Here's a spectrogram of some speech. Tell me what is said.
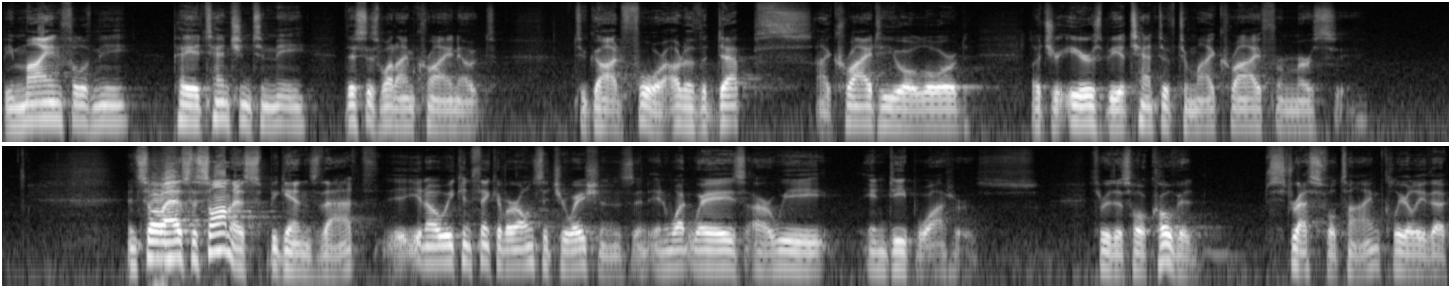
be mindful of me, pay attention to me. This is what I'm crying out to God for. Out of the depths, I cry to you, O Lord. Let your ears be attentive to my cry for mercy. And so, as the psalmist begins that, you know, we can think of our own situations and in what ways are we in deep waters through this whole COVID stressful time. Clearly, that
